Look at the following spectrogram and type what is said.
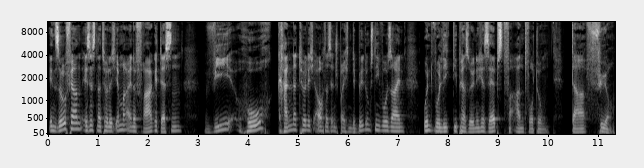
insofern ist es natürlich immer eine Frage dessen, wie hoch kann natürlich auch das entsprechende Bildungsniveau sein und wo liegt die persönliche Selbstverantwortung dafür.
